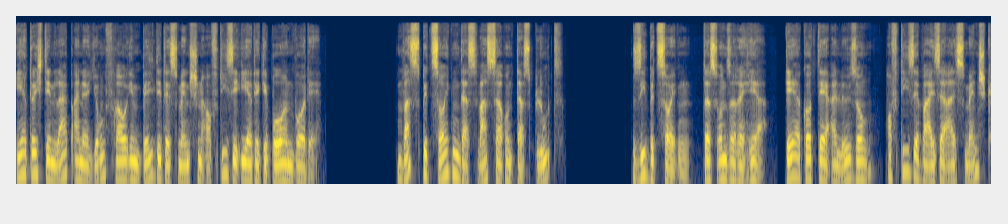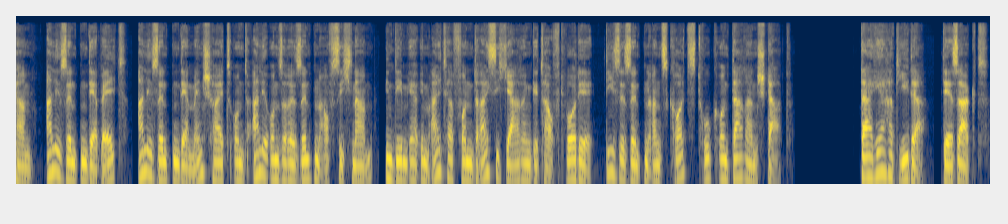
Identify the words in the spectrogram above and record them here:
er durch den Leib einer Jungfrau im Bilde des Menschen auf diese Erde geboren wurde. Was bezeugen das Wasser und das Blut? Sie bezeugen, dass unsere Herr, der Gott der Erlösung, auf diese Weise als Mensch kam, alle Sünden der Welt, alle Sünden der Menschheit und alle unsere Sünden auf sich nahm, indem er im Alter von 30 Jahren getauft wurde, diese Sünden ans Kreuz trug und daran starb. Daher hat jeder, der sagt,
